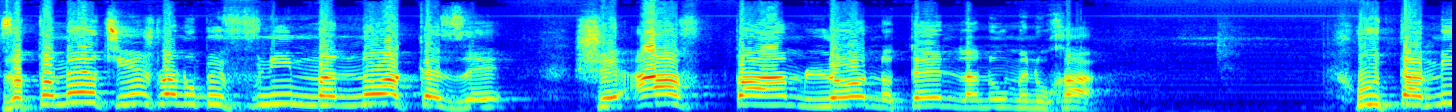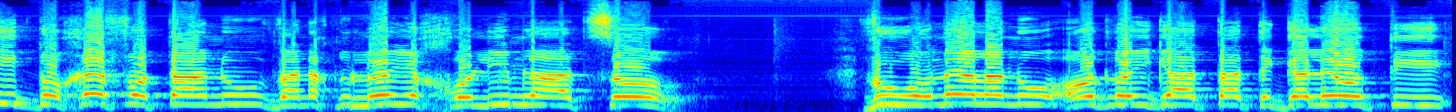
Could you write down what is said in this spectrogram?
זאת אומרת שיש לנו בפנים מנוע כזה שאף פעם לא נותן לנו מנוחה. הוא תמיד דוחף אותנו ואנחנו לא יכולים לעצור. והוא אומר לנו, עוד לא הגעת, תגלה אותי,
